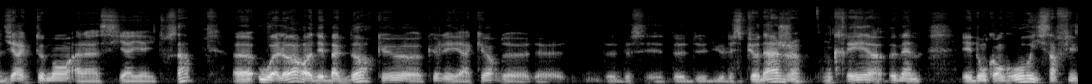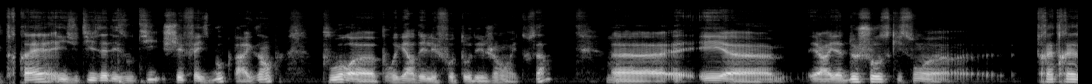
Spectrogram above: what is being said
directement à la CIA et tout ça, ou alors des backdoors que, que les hackers de, de, l'espionnage ont créé euh, eux-mêmes. Et donc, en gros, ils s'infiltraient et ils utilisaient des outils chez Facebook, par exemple, pour, euh, pour regarder les photos des gens et tout ça. Mmh. Euh, et, alors, il y a deux choses qui sont très, très,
